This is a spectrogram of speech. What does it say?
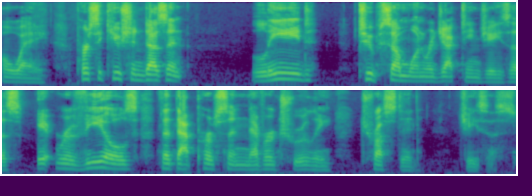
away. Persecution doesn't lead to someone rejecting Jesus, it reveals that that person never truly trusted Jesus.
